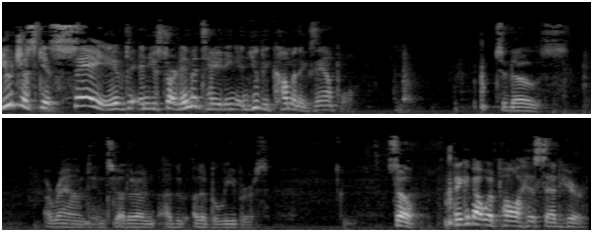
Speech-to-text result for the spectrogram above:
You just get saved and you start imitating and you become an example to those around and to other, other, other believers. So, think about what Paul has said here.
